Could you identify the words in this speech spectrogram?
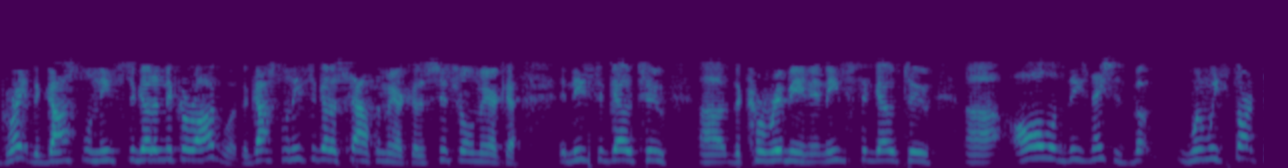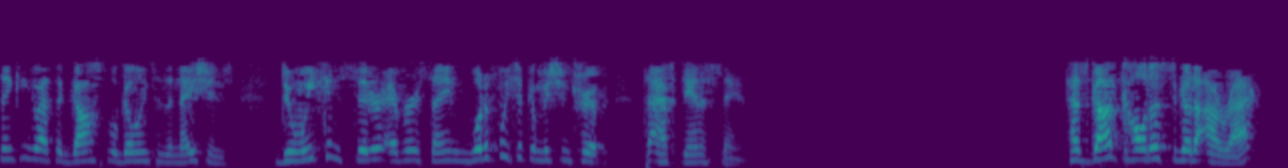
great. The gospel needs to go to Nicaragua. The gospel needs to go to South America, to Central America. It needs to go to uh, the Caribbean. It needs to go to uh, all of these nations. But when we start thinking about the gospel going to the nations, do we consider ever saying, what if we took a mission trip to Afghanistan? Has God called us to go to Iraq?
